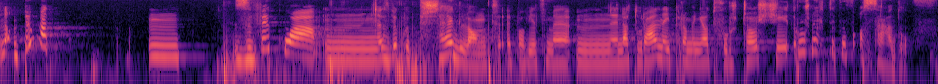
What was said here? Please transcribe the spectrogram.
no, była Zwykła, mm, zwykły przegląd, powiedzmy, mm, naturalnej promieniotwórczości różnych typów osadów.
